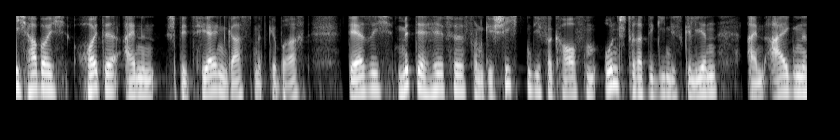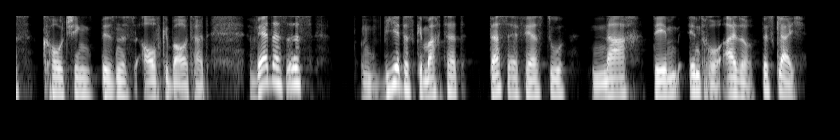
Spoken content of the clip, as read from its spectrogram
Ich habe euch heute einen speziellen Gast mitgebracht, der sich mit der Hilfe von Geschichten, die verkaufen und Strategien, die skalieren, ein eigenes Coaching-Business aufgebaut hat. Wer das ist und wie er das gemacht hat, das erfährst du nach dem Intro. Also, bis gleich.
